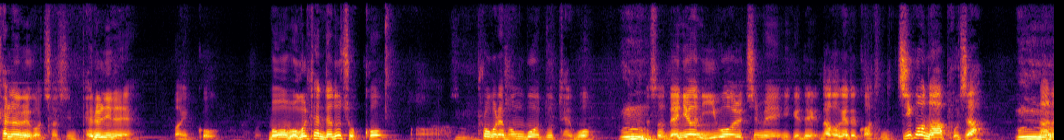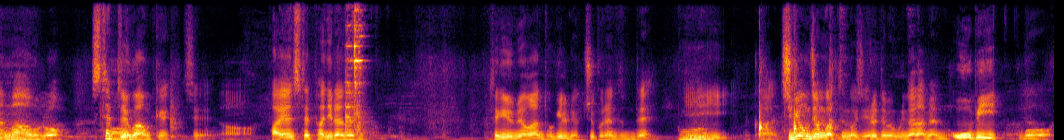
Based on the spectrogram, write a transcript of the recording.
쾰른을 거쳐 지금 베를린에 와 있고 뭐 먹을 텐데도 좋고 어, 프로그램 홍보도 되고. 음. 그래서 내년 2월쯤에 이게 내- 나가게 될 것 같은데 찍어놔 보자. 음. 라는 마음으로 스탭들과 함께 이제 어, 바이엔 스테판이라는 되게 유명한 독일 맥주 브랜드인데 이 그러니까 직영점 같은 거지. 예를 들면 우리나라면 오비 뭐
